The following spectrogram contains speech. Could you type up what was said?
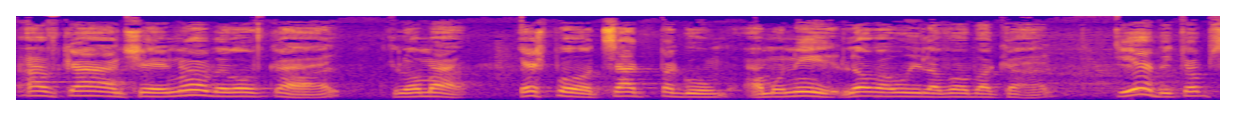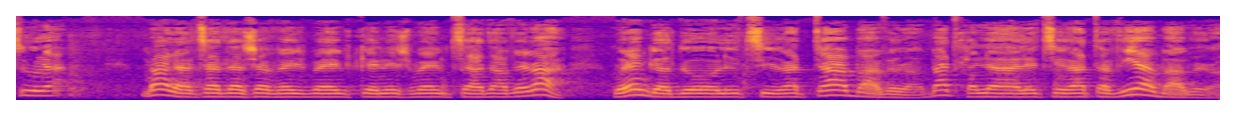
אף כאן שאינו ברוב קהל, כלומר, יש פה צד פגום, המוני לא ראוי לבוא בקהל, תהיה ביתו פסולה. מה לצד השווה יש בהם, כן יש בהם צד עבירה. כהן גדול יצירתה בעבירה, בהתחלה ליצירת אביה בעבירה,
